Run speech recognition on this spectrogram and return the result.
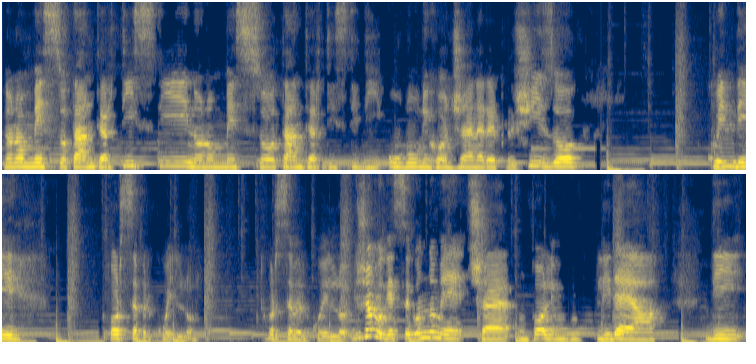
non ho messo tanti artisti, non ho messo tanti artisti di un unico genere preciso, quindi forse per quello. Forse per quello. Diciamo che secondo me c'è un po' l'idea di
